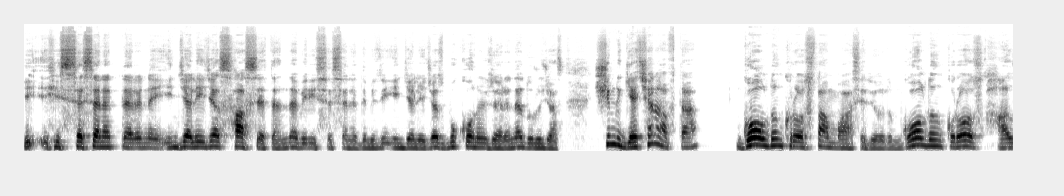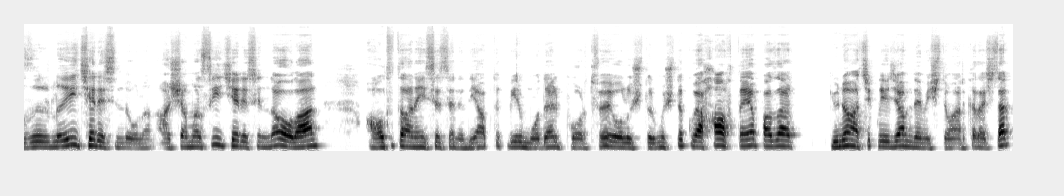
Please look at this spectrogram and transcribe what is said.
hisse senetlerini inceleyeceğiz. Hasreten de bir hisse senedimizi inceleyeceğiz. Bu konu üzerine duracağız. Şimdi geçen hafta Golden Cross'tan bahsediyordum. Golden Cross hazırlığı içerisinde olan, aşaması içerisinde olan 6 tane hisse senedi yaptık. Bir model portföy oluşturmuştuk ve haftaya pazar günü açıklayacağım demiştim arkadaşlar.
